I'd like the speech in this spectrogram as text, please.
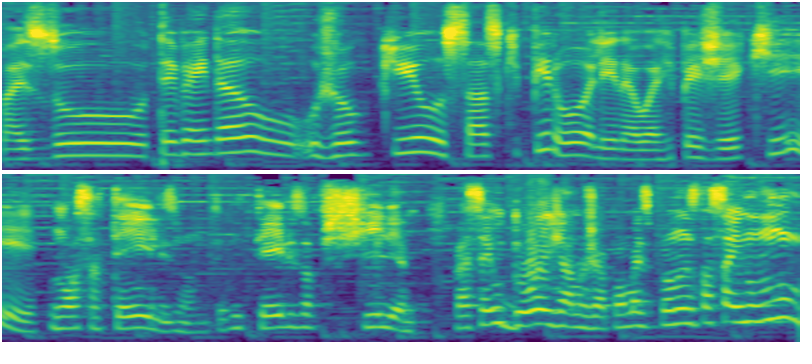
Mas o. Teve ainda o, o jogo que o Sasuke pirou ali, né? O RPG que. Nossa, Tales, mano. Teve Tales of Chilia. Vai sair o 2 já no Japão, mas pelo menos tá saindo um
